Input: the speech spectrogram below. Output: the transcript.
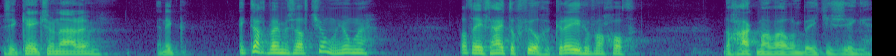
Dus ik keek zo naar hem en ik, ik dacht bij mezelf, jongen, jongen, wat heeft hij toch veel gekregen van God? Dan ga ik maar wel een beetje zingen.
